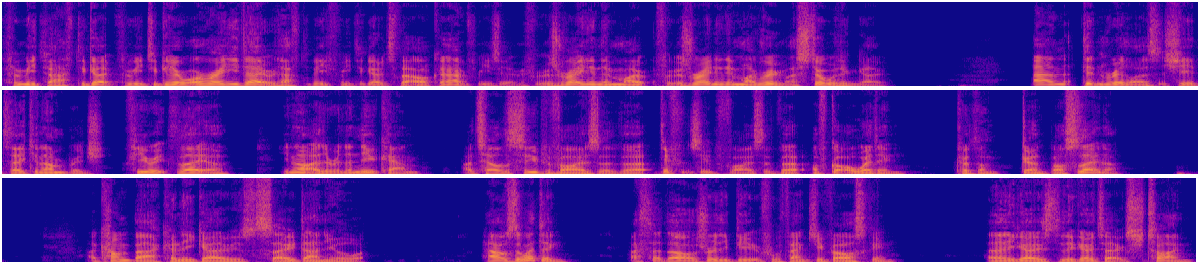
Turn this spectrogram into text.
for me to have to go, for me to go, what a rainy day it would have to be for me to go to that Arcananth Museum? If it was raining in my, if it was raining in my room, I still wouldn't go. And didn't realize that she had taken umbrage. A few weeks later, United are in the Nou Camp. I tell the supervisor that, different supervisor, that I've got a wedding because I'm going to Barcelona. I come back and he goes, So, Daniel, how's the wedding? I said, Oh, it was really beautiful. Thank you for asking. And then he goes, Did it go to extra time?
